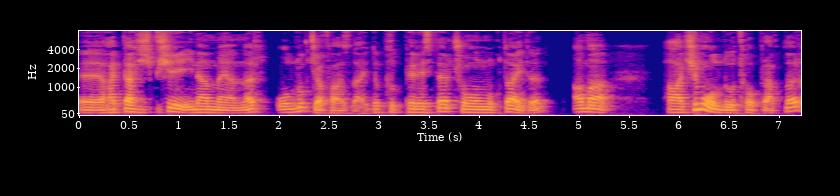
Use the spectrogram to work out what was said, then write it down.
e, hatta hiçbir şeye inanmayanlar oldukça fazlaydı. Putperestler çoğunluktaydı. Ama hakim olduğu topraklar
